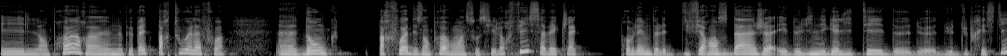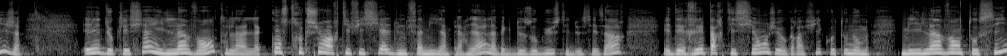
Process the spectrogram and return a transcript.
Et l'empereur euh, ne peut pas être partout à la fois. Euh, donc, Parfois, des empereurs ont associé leurs fils avec le problème de la différence d'âge et de l'inégalité du, prestige. Et Dioclétien, il invente la, construction artificielle d'une famille impériale avec deux Augustes et deux Césars et des répartitions géographiques autonomes. Mais il invente aussi,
